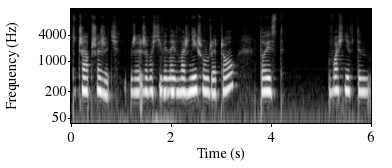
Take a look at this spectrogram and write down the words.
to trzeba przeżyć, że, że właściwie Mhm. najważniejszą rzeczą to jest właśnie w tym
